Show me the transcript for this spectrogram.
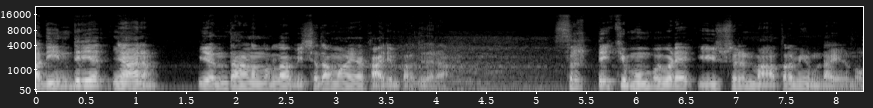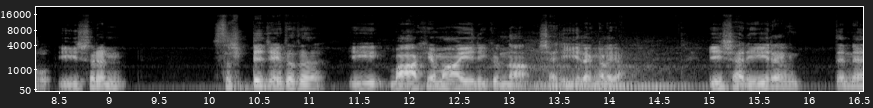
അതീന്ദ്രിയ ജ്ഞാനം എന്താണെന്നുള്ള വിശദമായ കാര്യം പറഞ്ഞു തരാം. സൃഷ്ടിക്ക് മുമ്പ് ഇവിടെ ഈശ്വരൻ മാത്രമേ ഉണ്ടായിരുന്നുള്ളൂ. ഈശ്വരൻ സൃഷ്ടി ചെയ്തത് ഈ ബാഹ്യമായിരിക്കുന്ന ശരീരങ്ങളെയാണ്. ഈ ശരീരത്തിന്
